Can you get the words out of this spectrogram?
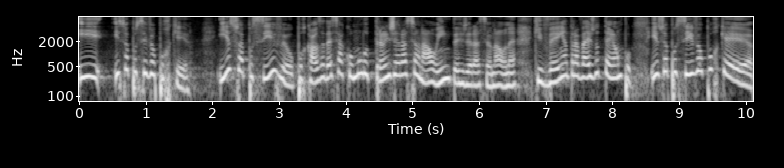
E isso é possível por quê? Isso é possível por causa desse acúmulo transgeracional, intergeracional, né? que vem através do tempo. Isso é possível porque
